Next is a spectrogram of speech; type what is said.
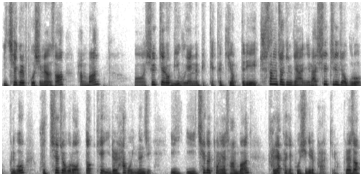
이 책을 보시면서 한번 어, 실제로 미국에 있는 빅테크 기업들이 추상적인 게 아니라 실질적으로 그리고 구체적으로 어떻게 일을 하고 있는지 이, 이 책을 통해서 한번 간략하게 보시기를 바랄게요. 그래서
